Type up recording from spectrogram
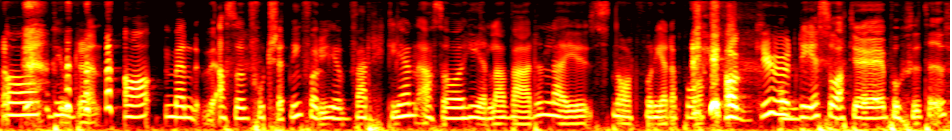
Ja, det gjorde den. Ja, men alltså fortsättning följer verkligen. Alltså hela världen lär ju snart få reda på Ja, gud! om det är så att jag är positiv.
